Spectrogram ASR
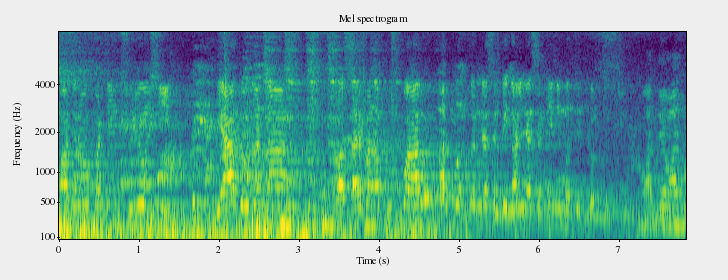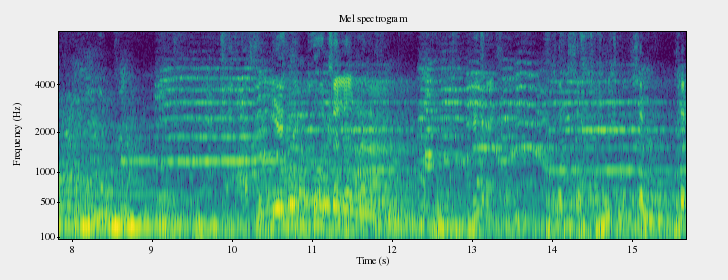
माधवराव पाटील सूर्यवंशी या दोघांना साहेबांना पुष्पहार अर्पण करण्यासाठी घालण्यासाठी निमंत्रित करतो. असं ये ते तू चल ना. इकडे ये. सर सर सर सर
